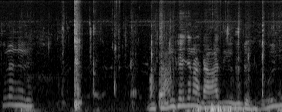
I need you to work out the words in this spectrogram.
তুলে নিলে আর চান খেয়েছে না ডাঙা দিয়ে উঠে গেছে বুঝলি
